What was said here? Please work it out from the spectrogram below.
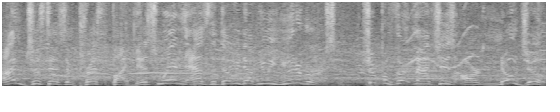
I'm just as impressed by this win as the WWE Universe. Triple threat matches are no joke.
